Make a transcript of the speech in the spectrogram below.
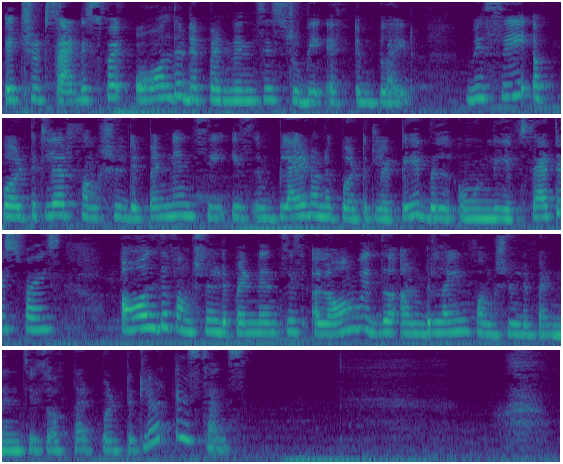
it should satisfy all the dependencies to be implied. We say a particular functional dependency is implied on a particular table only if satisfies all the functional dependencies along with the underlying functional dependencies of that particular instance.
